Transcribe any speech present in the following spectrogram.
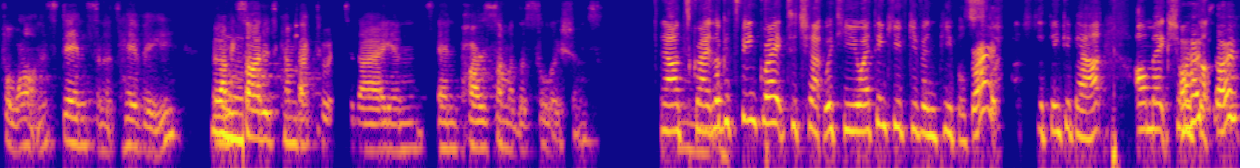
full on. It's dense and it's heavy, but I'm mm. excited to come back to it today and and pose some of the solutions. Now it's great. Look, mm. it's been great to chat with you. I think you've given people great. so much to think about. I'll make sure I we've got so.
